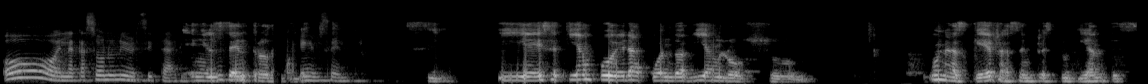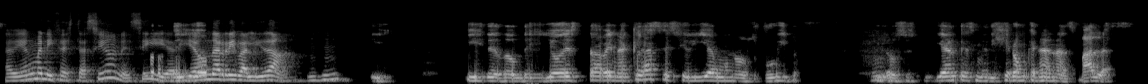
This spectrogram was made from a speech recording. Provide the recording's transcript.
Oh, en la casona universitaria. En el centro. De en el centro. Sí. Y ese tiempo era cuando habían los, um, unas guerras entre estudiantes. Habían manifestaciones, sí, había una rivalidad. y, y de donde yo estaba en la clase se oían unos ruidos y los estudiantes me dijeron que eran las balas.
